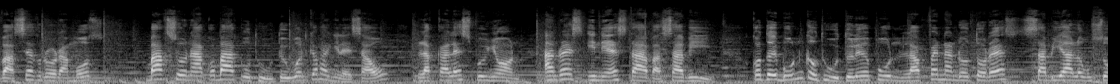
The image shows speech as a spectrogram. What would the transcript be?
và Sergio Ramos. Barcelona có 3 cầu thủ từ World Cup 2006 là Carles Puyol, Andres Iniesta và Xavi. Có tới 4 cầu thủ từ Liverpool là Fernando Torres, Xabi Alonso,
